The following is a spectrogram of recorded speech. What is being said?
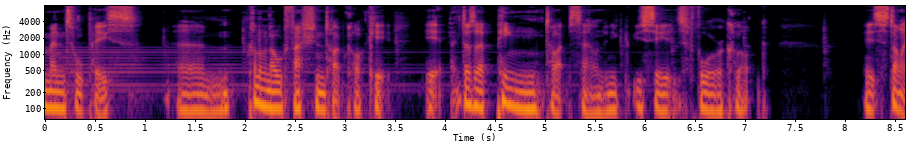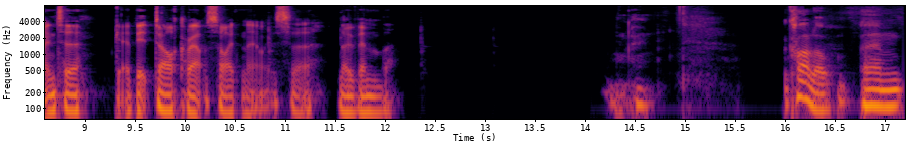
mantelpiece, um, kind of an old-fashioned type clock. It it does a ping type sound, and you, you see it's four o'clock. It's starting to get a bit darker outside now. It's uh, November. Okay, Carlo, um,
